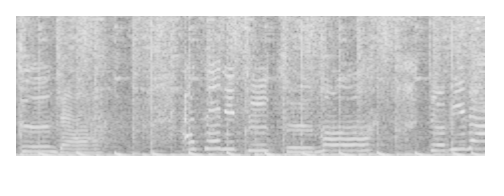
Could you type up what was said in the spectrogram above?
くんだ。汗に包も扉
